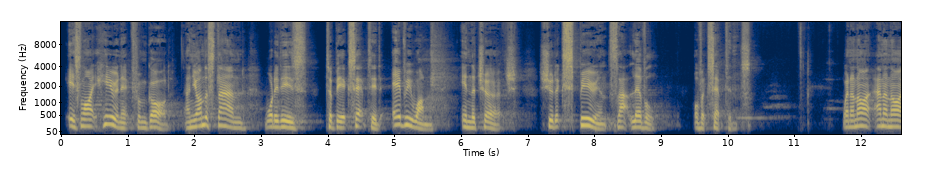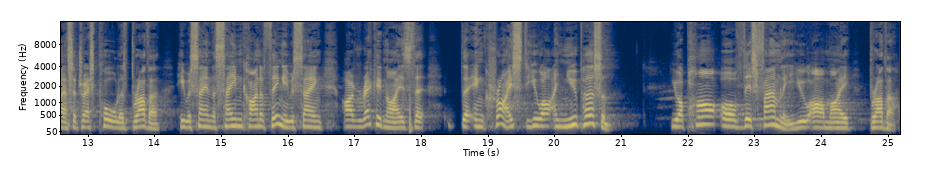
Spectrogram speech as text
it's like hearing it from God, and you understand what it is to be accepted. Everyone in the church should experience that level of acceptance. When Ananias addressed Paul as brother, he was saying the same kind of thing. He was saying, I recognize that, that in Christ you are a new person. You are part of this family. You are my brother.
